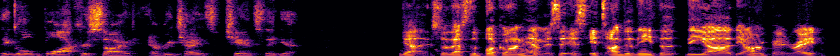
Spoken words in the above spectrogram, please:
they go blocker side every chance chance they get. Yeah, so that's the book on him. Is it's it's underneath the the uh, the armpit, right?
